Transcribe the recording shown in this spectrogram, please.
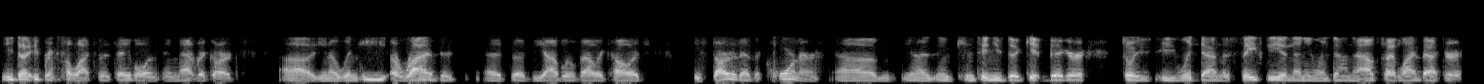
he does he brings a lot to the table in, in that regard. Uh, you know, when he arrived at, at uh, Diablo Valley College, he started as a corner, um, you know, and continued to get bigger. So he, he went down to safety and then he went down to outside linebacker,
